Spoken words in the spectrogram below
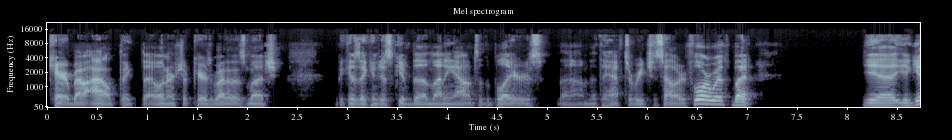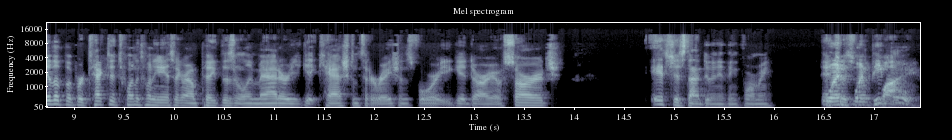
care about. I don't think the ownership cares about it as much because they can just give the money out to the players um, that they have to reach the salary floor with. But yeah, you give up a protected 2028 second round pick, doesn't really matter. You get cash considerations for it. You get Dario Saric. It's just not doing anything for me. It's when when people why?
